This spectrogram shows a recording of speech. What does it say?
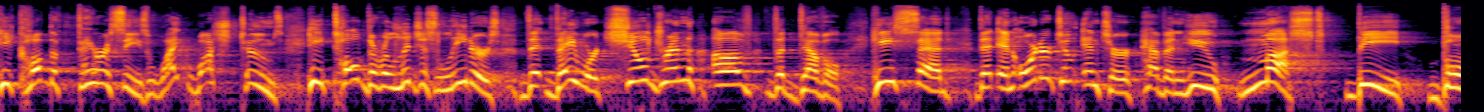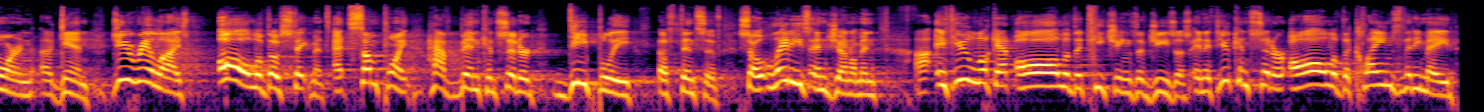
He called the Pharisees whitewashed tombs. He told the religious leaders that they were children of the devil. He said that in order to enter heaven, you must be born again. Do you realize all of those statements at some point have been considered deeply offensive. So, ladies and gentlemen, uh, if you look at all of the teachings of Jesus and if you consider all of the claims that he made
